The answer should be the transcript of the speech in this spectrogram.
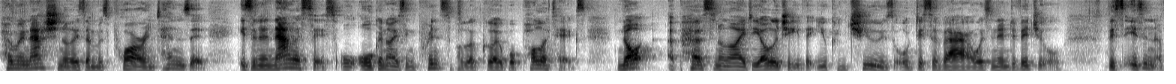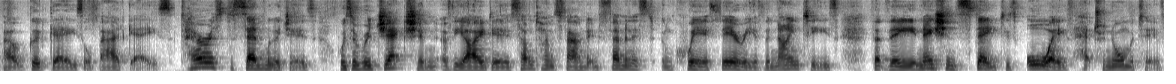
Homo-nationalism, as Puar intends it, is an analysis or organising principle of global politics, not a personal ideology that you can choose or disavow as an individual. This isn't about good gays or bad gays. Terrorist assemblages was a rejection of the idea sometimes found in feminist and queer theory of the 90s that the nation state is always heteronormative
